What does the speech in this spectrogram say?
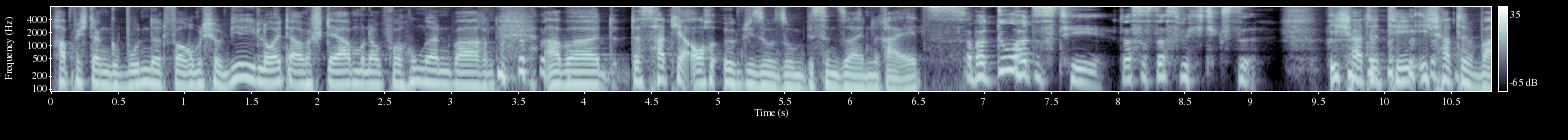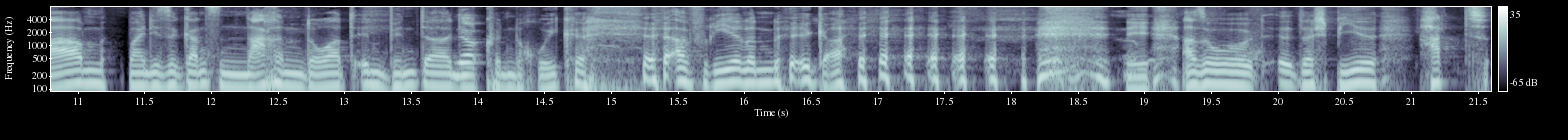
habe mich dann gewundert, warum schon wieder die Leute am Sterben und am Verhungern waren. Aber das hat ja auch irgendwie so, so ein bisschen seinen Reiz. Aber du hattest Tee, das ist das Wichtigste. Ich hatte Tee, ich hatte warm, weil diese ganzen Narren dort im Winter, die ja. können doch ruhig erfrieren, egal. nee, also äh, das Spiel hat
